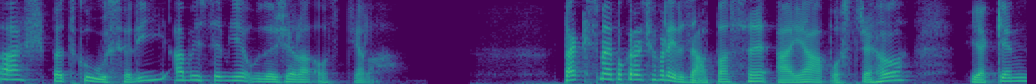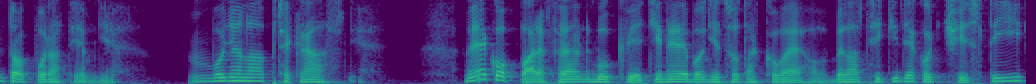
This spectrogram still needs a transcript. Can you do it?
a špetku úsilí, aby se mě udržela od těla. Tak jsme pokračovali v zápase a já postřehl, jak jen to podat jemně. Voněla překrásně. Ne jako parfém nebo květiny nebo něco takového. Byla cítit jako čistý,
